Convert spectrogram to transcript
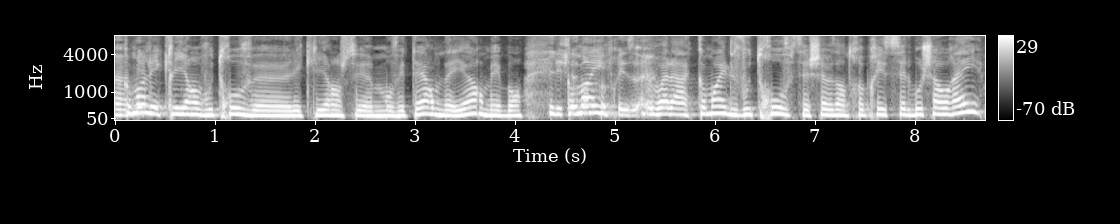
Euh, Comment les clients vous trouvent euh, Les clients, c'est un mauvais terme d'ailleurs, mais bon. Les chefs d'entreprise. Voilà, comment ils vous trouvent ces chefs d'entreprise? C'est le bouche à oreille?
